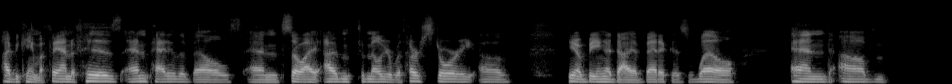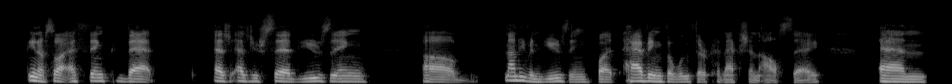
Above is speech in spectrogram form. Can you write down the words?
I became a fan of his and Patti LaBelle's, and so I, I'm familiar with her story of, you know, being a diabetic as well, and um, you know, so I think that as as you said, using um, not even using, but having the Luther connection, I'll say, and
